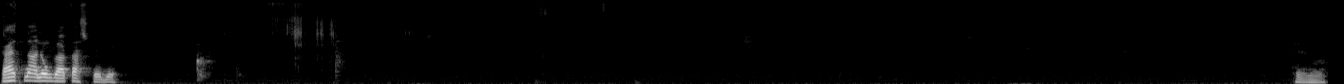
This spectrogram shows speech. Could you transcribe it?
Kahit na anong gatas pwede. you know,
